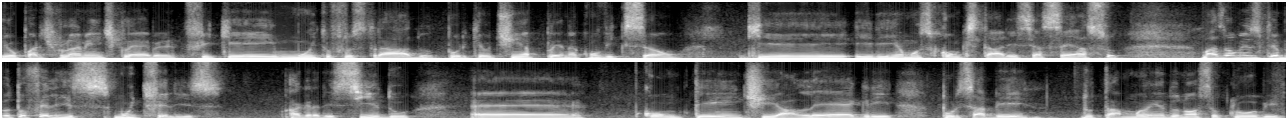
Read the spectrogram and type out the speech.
Eu, particularmente, Kleber, fiquei muito frustrado porque eu tinha plena convicção que iríamos conquistar esse acesso, mas ao mesmo tempo eu estou feliz, muito feliz, agradecido, é, contente e alegre por saber do tamanho do nosso clube,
